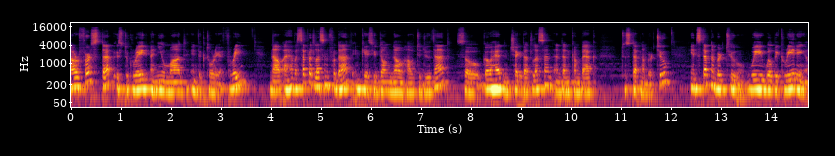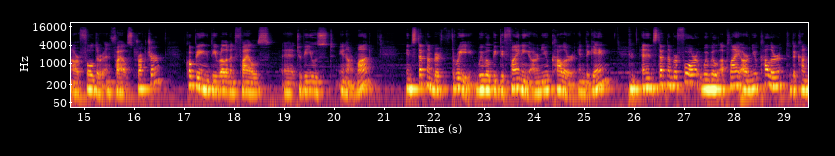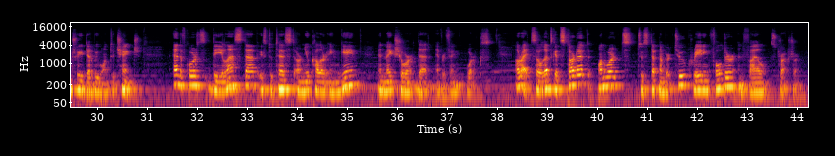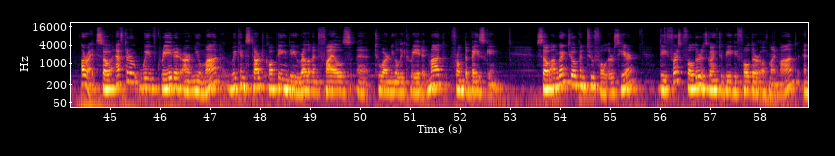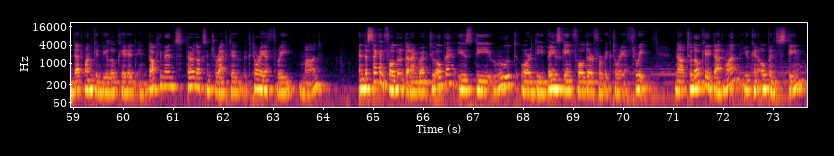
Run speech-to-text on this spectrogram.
Our first step is to create a new mod in Victoria 3. Now I have a separate lesson for that in case you don't know how to do that. So go ahead and check that lesson and then come back to step number two. In step number two, we will be creating our folder and file structure, copying the relevant files uh, to be used in our mod. In step number three, we will be defining our new color in the game and in step number four, we will apply our new color to the country that we want to change. And of course, the last step is to test our new color in game and make sure that everything works. All right, so let's get started onwards to step number two, creating folder and file structure. All right, so after we've created our new mod, we can start copying the relevant files uh, to our newly created mod from the base game. So I'm going to open two folders here. The first folder is going to be the folder of my mod, and that one can be located in Documents, Paradox Interactive, Victoria 3 mod. And the second folder that I'm going to open is the root or the base game folder for Victoria 3. Now to locate that one, you can open Steam,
